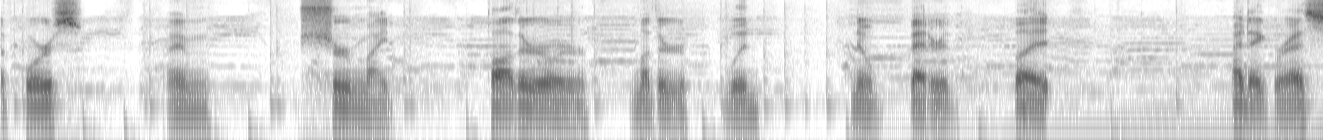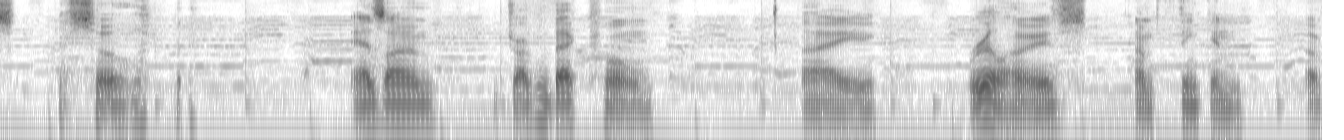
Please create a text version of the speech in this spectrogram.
of course. I'm sure my father or mother would know better, but I digress. So, as I'm driving back home, I realize I'm thinking of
